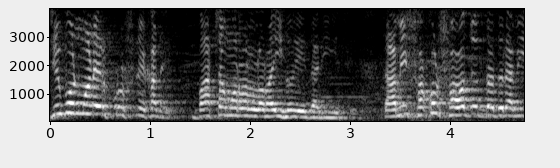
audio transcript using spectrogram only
জীবনমানের প্রশ্ন এখানে, বাঁচা মরার লড়াই হয়ে দাঁড়িয়েছে। তা আমি সকল সহযোদ্ধাদের আমি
